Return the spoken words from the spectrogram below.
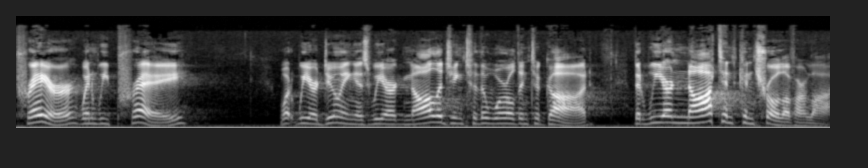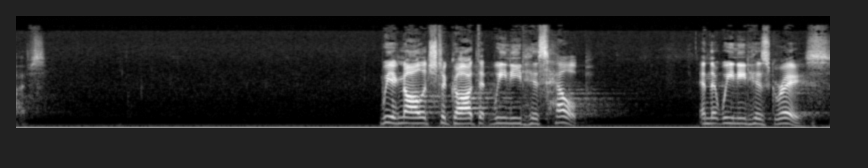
Prayer, when we pray, what we are doing is we are acknowledging to the world and to God that we are not in control of our lives. We acknowledge to God that we need His help and that we need His grace.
